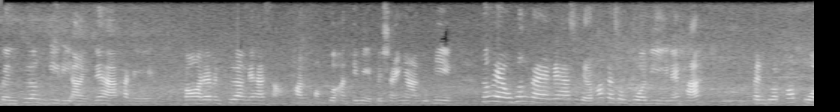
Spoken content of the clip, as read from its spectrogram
เป็นเครื่อง DDI นะคะคันนี้ก็ได้เป็นเครื่องนะคะ3,000ของตัวอันติเม e ไปใช้งานดูพี่เครื่องเร็วเครื่องแรงนะคะเสถียรภาพการทรงตัวดีนะคะ เป็นรถครอบครัว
